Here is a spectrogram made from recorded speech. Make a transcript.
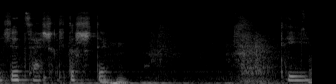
нэлээд сайшгилдаг штеп. Тий.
